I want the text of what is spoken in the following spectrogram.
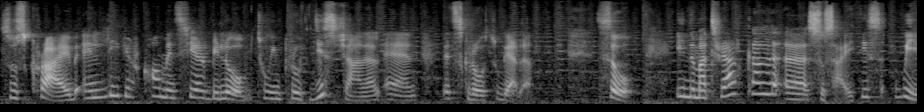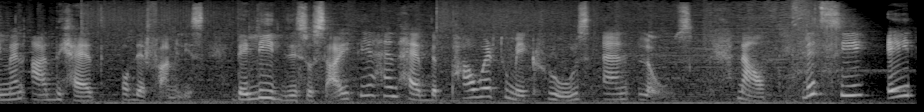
subscribe and leave your comments here below to improve this channel and let's grow together. So, in the matriarchal uh, societies, women are the head of their families. They lead the society and have the power to make rules and laws. Now, let's see eight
